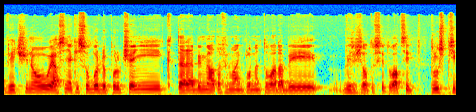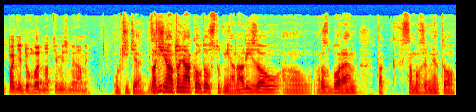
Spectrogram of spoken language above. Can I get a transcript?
většinou je asi nějaký soubor doporučení, které by měla ta firma implementovat, aby vyřešila tu situaci, plus případně dohled nad těmi změnami. Určitě. Začíná to nějakou tou vstupní analýzou, rozborem, pak samozřejmě to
